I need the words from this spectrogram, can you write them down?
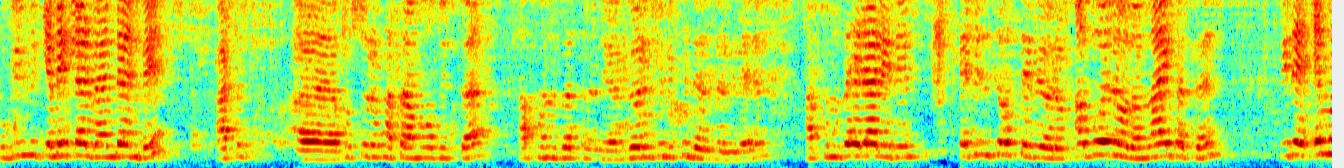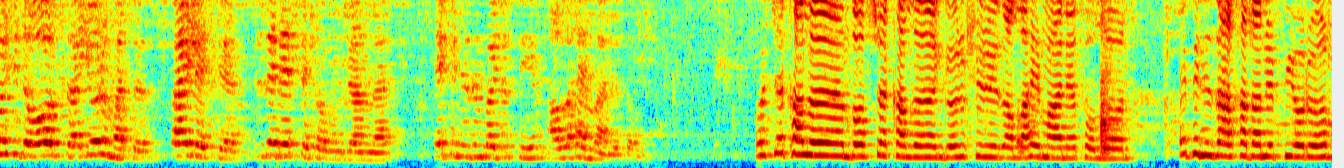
Bugünlük yemekler bendendi. Artık eee kusurum hatam olduysa affınıza sığınıyorum. Görüntüm için de özür dilerim. Hakkınızı helal edin. Hepinizi çok seviyorum. Abone olun, like atın. Bir de emoji de olsa yorum atın, paylaşın. Bize destek olun canlar. Hepinizin bacısıyım. Allah'a emanet olun. Hoşça kalın, dostça kalın. Görüşürüz. Allah'a emanet olun. Hepinizi arkadan öpüyorum.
